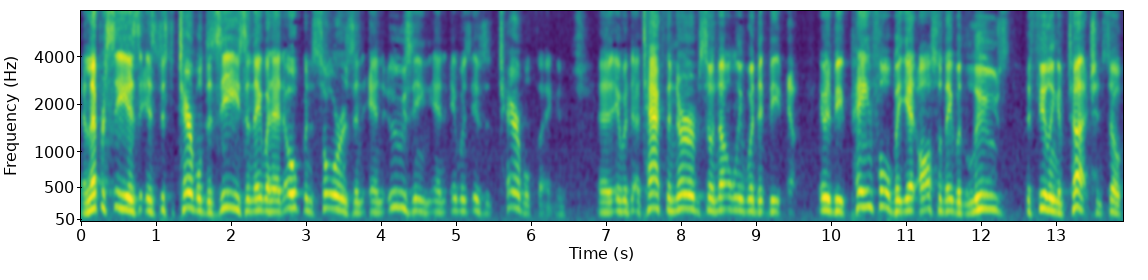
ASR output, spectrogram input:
And leprosy is, is just a terrible disease, and they would have open sores and, and oozing, and it was, it was a terrible thing. And uh, it would attack the nerves, so not only would it be, it would be painful, but yet also they would lose the feeling of touch. And so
